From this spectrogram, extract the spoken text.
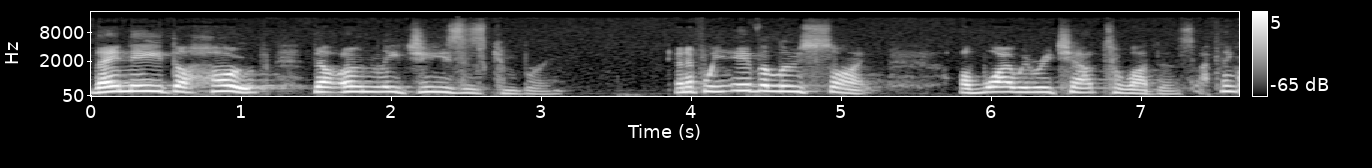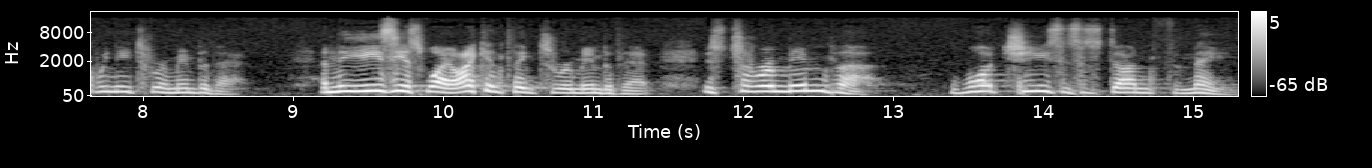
They need the hope that only Jesus can bring. And if we ever lose sight of why we reach out to others. I think we need to remember that. And the easiest way I can think to remember that is to remember what Jesus has done for me.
